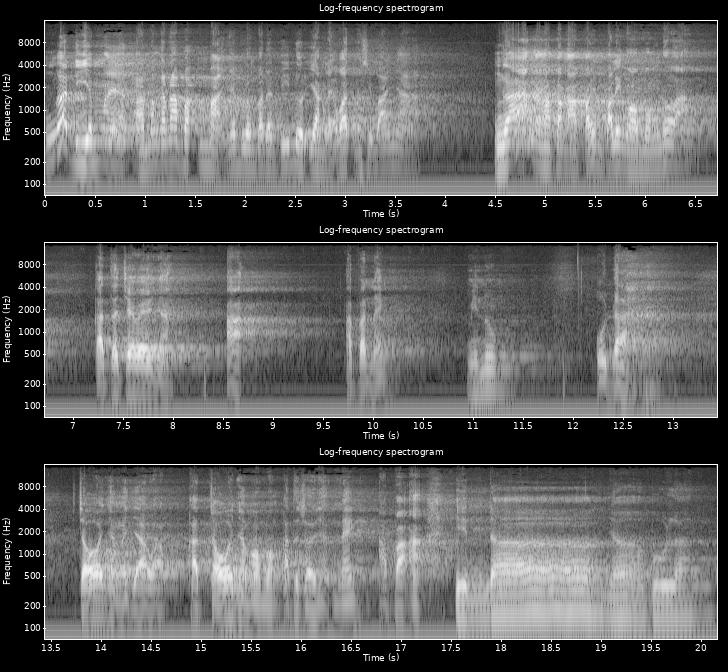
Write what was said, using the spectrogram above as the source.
nggak diem aja. Emang kenapa? Emaknya belum pada tidur. Yang lewat masih banyak. Nggak nggak ngapa-ngapain. Paling ngomong doang. Kata ceweknya ah apa neng? Minum. Udah. Cowoknya ngejawab. Kata cowoknya ngomong. Kata cowoknya neng apa ah? indahnya bulan.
